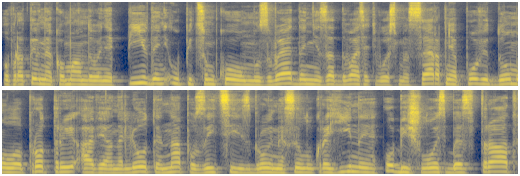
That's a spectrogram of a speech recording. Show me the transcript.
Оперативне командування Південь у підсумковому зведенні за 28 серпня повідомило про три авіанальоти на позиції Збройних сил України. Обійшлось без втрат.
